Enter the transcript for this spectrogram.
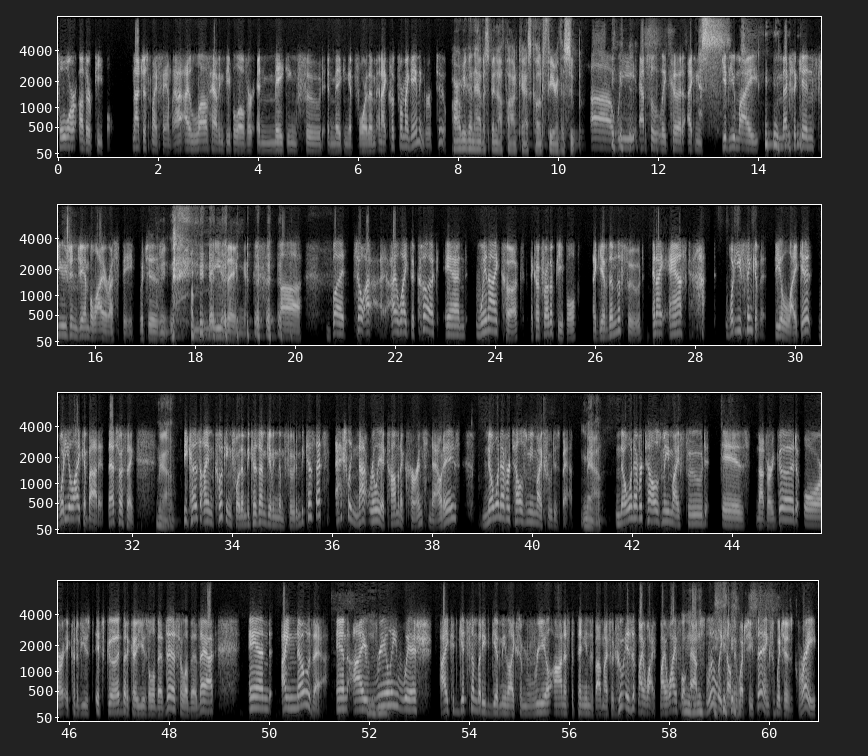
for other people not just my family. I, I love having people over and making food and making it for them. And i cook for my gaming group too. Are we going to have a spin off podcast called Fear the Soup? uh, we absolutely could. I can give you my mexican fusion jambalaya recipe which is I mean, amazing. uh, but so I, I- like to cook, and when I cook, I cook for other people. I give them the food, and I ask, "What do you think of it? Do you like it? What do you like about it?" That sort of thing. yeah. Because I'm cooking for them, because I'm giving them food, and because that's actually not really a common occurrence nowadays. No one ever tells me my food is bad Yeah. no one ever tells me my food is not very good or it could have used it's good but it could have used a little bit of this a little bit of that and i know that and i Mhm. really wish i could get somebody to give me like some real honest opinions about my food who isn't my wife my wife will Mhm. absolutely tell me what she thinks which is great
